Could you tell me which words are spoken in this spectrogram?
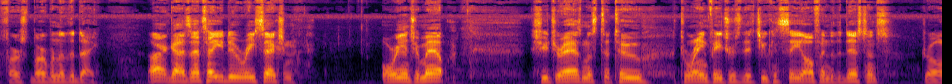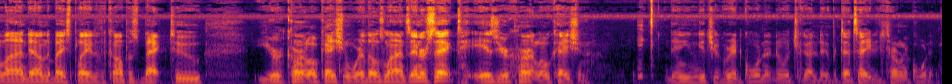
First bourbon of the day. All right, guys, that's how you do resection. Orient your map, Shoot your azimuths to two terrain features that you can see off into the distance. Draw a line down the base plate of the compass back to your current location. Where those lines intersect is your current location. Then you can get your grid coordinate, do what you got to do. But that's how you determine a coordinate.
